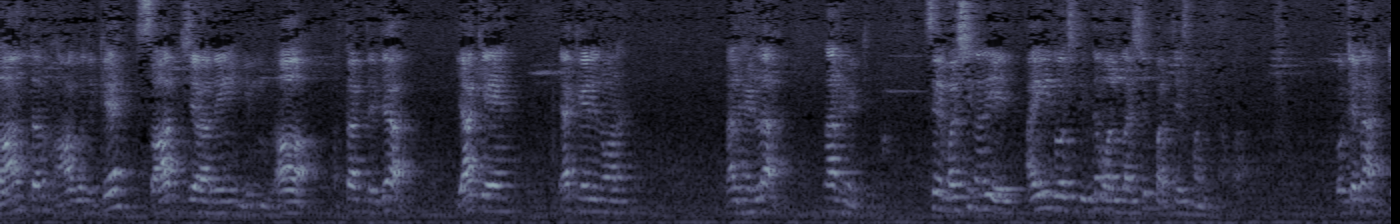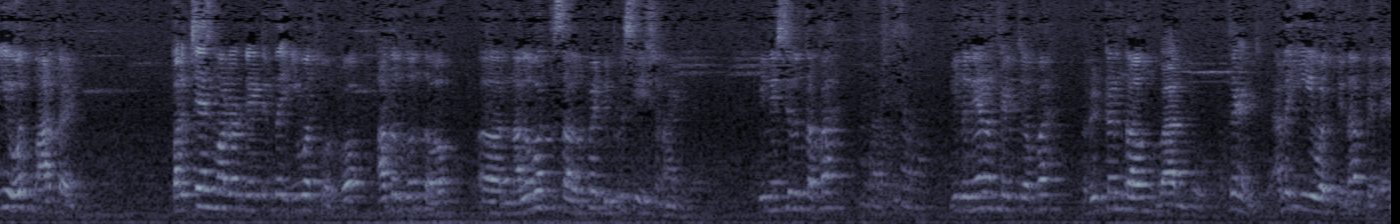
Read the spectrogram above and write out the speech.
ಲಾಂಗ್ ಟರ್ಮ್ ಆಗೋದಕ್ಕೆ ಸಾಧ್ಯನೇ ಇಲ್ಲ. ಅರ್ಥ ಆಗ್ತಾ ಇದೆಯಾ? ಯಾಕೆ? ಯಾಕೆ ಹೇಳಿ ನೋಡೋಣ. ನಾನು ಹೇಳ ನಾನು ಹೇಳ್ತೀನಿ. ಸೇ ಮಷಿನರಿ ಐದು ವರ್ಷದಿಂದ ಒಂದ್ ಲಕ್ಷ ಪರ್ಚೇಸ್ ಮಾಡಿದ್ನಪ್ಪ ಓಕೆನಾ ಇವತ್ತು ಮಾರ್ತಾ ಇದ್ವಿ ಪರ್ಚೇಸ್ ಮಾಡೋ ಡೇಟ್ ಇಂದ ಇವತ್ತವರೆಗೂ ಅದ್ರದ್ದೊಂದು ನಲವತ್ತು ಸಾವಿರ ರೂಪಾಯಿ ಡಿಪ್ರಿಸಿಯೇಷನ್ ಆಗಿದೆ. ಇನ್ ಎಷ್ಟಿರುತ್ತಪ್ಪ? ಇದನ್ನೇನಂತ ಹೇಳ್ತೀವಪ್ಪ? ರಿಟರ್ನ್ ಡೌನ್ ವ್ಯಾಲ್ಯೂ ಅಂತ ಹೇಳ್ತೀವಿ. ಅಲ್ಲ ಇವತ್ತಿನ ಬೆಲೆ.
